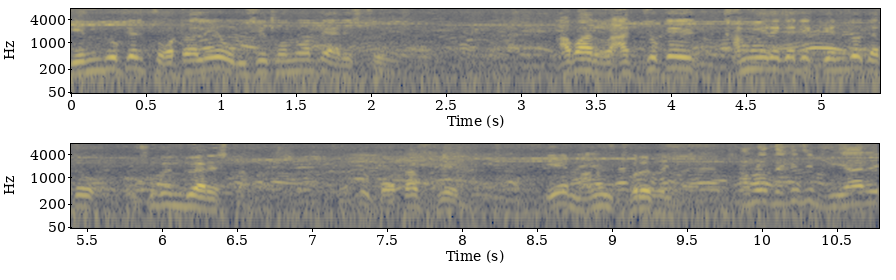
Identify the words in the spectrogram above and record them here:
কেন্দ্রকে চটালে অভিষেক বন্দ্যোপাধ্যায় অ্যারেস্ট হয়ে যাবে। আবার রাজ্যকে থামিয়ে রেখেছে কেন্দ্র যাতে শুভেন্দু অ্যারেস্ট না কিন্তু গোটা ফ্রেম এ মানুষ ধরে ফেলছে। আমরা দেখেছি বিহারে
